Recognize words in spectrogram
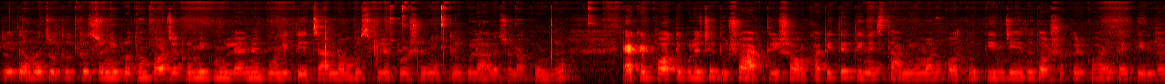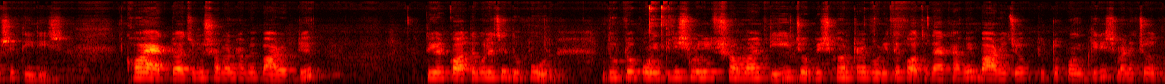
ভিডিওতে আমরা চতুর্থ শ্রেণির প্রথম পর্যায়ক্রমিক মূল্যায়নের গণিতে চার নম্বর স্কুলের প্রশ্নের উত্তরগুলো আলোচনা করব। একের পথে বলেছে দুশো আটত্রিশ সংখ্যাটিতে তিনের স্থানীয় মান কত? তিন যেহেতু দশকের ঘরে, তাই তিন দশে তিরিশ। খ, এক ডজন সমান হবে বারোটি। দুইয়ের কতে বলেছে দুপুর, দুটো পঁয়ত্রিশ মিনিট সময়টি চব্বিশ ঘণ্টার ঘড়িতে কত দেখাবে? বারো যোগ দুটো পঁয়ত্রিশ মানে চোদ্দ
